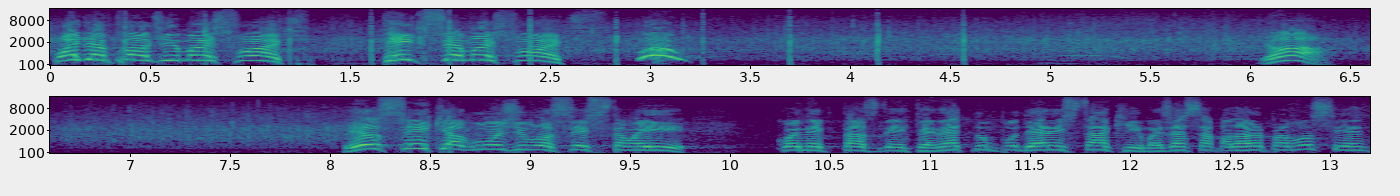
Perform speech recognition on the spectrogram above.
Pode aplaudir mais forte. Tem que ser mais forte. Uh! E, ó, eu sei que alguns de vocês que estão aí conectados na internet não puderam estar aqui, mas essa palavra é para você.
